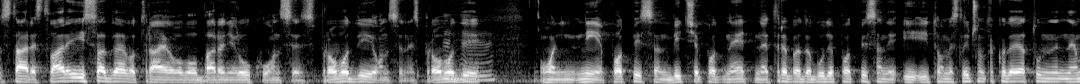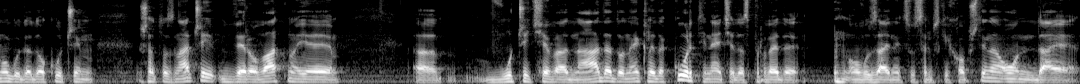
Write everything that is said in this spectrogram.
stare stvari i sad evo traje ovo baranje ruku, on se sprovodi, on se ne sprovodi. Mm -hmm on nije potpisan, bit će pod, ne, ne treba da bude potpisan i, i tome slično, tako da ja tu ne, ne mogu da dokučim šta to znači. Verovatno je Vučićeva nada donekle da Kurti neće da sprovede ovu zajednicu srpskih opština. On daje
